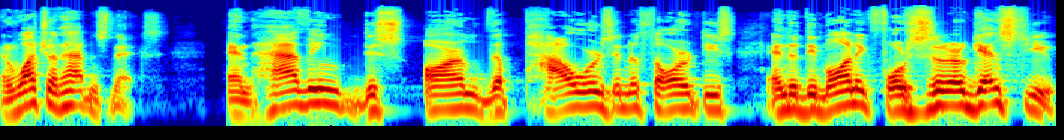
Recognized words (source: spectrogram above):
And watch what happens next. And having disarmed the powers and authorities and the demonic forces that are against you,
